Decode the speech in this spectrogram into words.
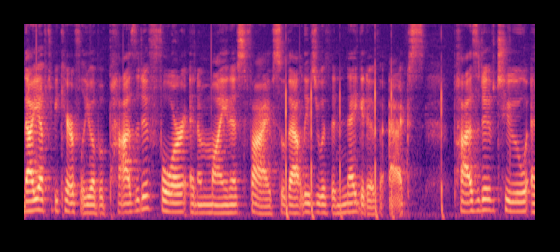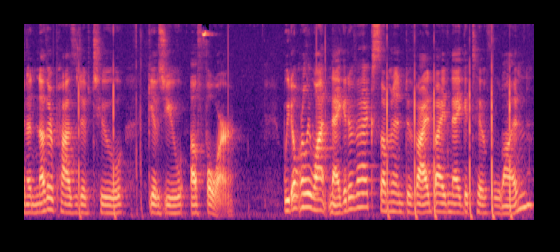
Now you have to be careful. You have a positive 4 and a minus 5. So that leaves you with a negative x. Positive 2 and another positive 2 gives you a 4. We don't really want negative x, so I'm going to divide by negative 1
